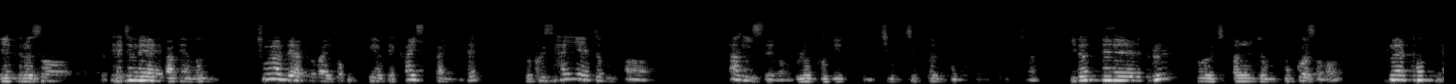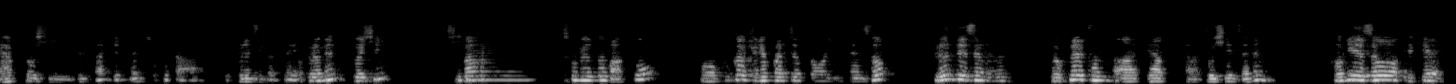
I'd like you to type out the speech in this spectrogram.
예를 들어서 대전에 가면 충남대학교가 있고 그 옆에 카이스트가 있는데 그 사이에 좀 어, 땅이 있어요. 물론 거기 좀 지금 집도 있고 뭐 있지만 이런 데를 그 잘 좀 묶어서 플랫폼 대학 도시를 만들면 좋겠다 그런 생각을 해요. 그러면 그것이 지방 소멸도 막고 어, 국가 균형 발전도 있면서 그런 데서는 그 플랫폼 아, 대학 아, 도시에서는 거기에서 이렇게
